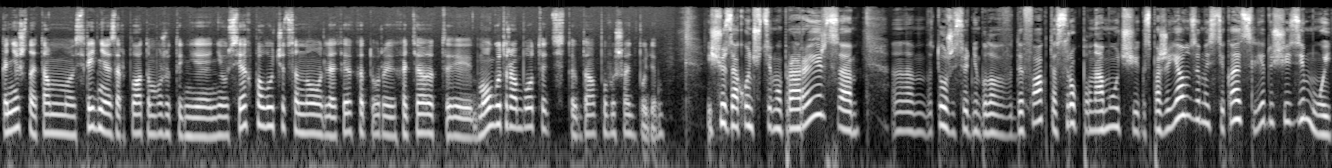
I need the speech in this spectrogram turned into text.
Конечно, там средняя зарплата может и не, не у всех получится, но для тех, которые хотят и могут работать, тогда повышать будем. Еще закончу тему про Рейерса. Эм, тоже сегодня было в де-факто. Срок полномочий госпожи Яунзема истекает следующей зимой.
